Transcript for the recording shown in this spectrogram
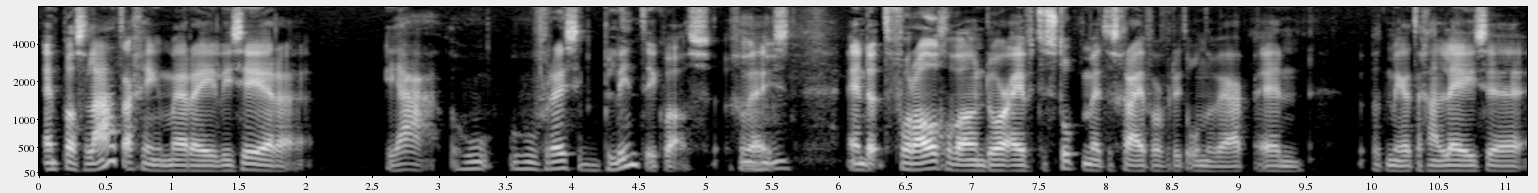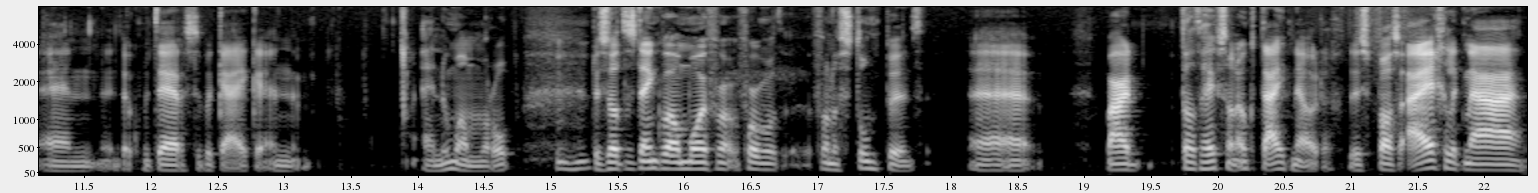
En pas later ging ik me realiseren, ja, hoe, hoe vreselijk blind ik was geweest. En dat vooral gewoon door even te stoppen met te schrijven over dit onderwerp en wat meer te gaan lezen en documentaires te bekijken en, en noem maar, maar op. Dus dat is denk ik wel een mooi voor- voorbeeld van een stondpunt. Eh, maar dat heeft dan ook tijd nodig. Dus pas eigenlijk na,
